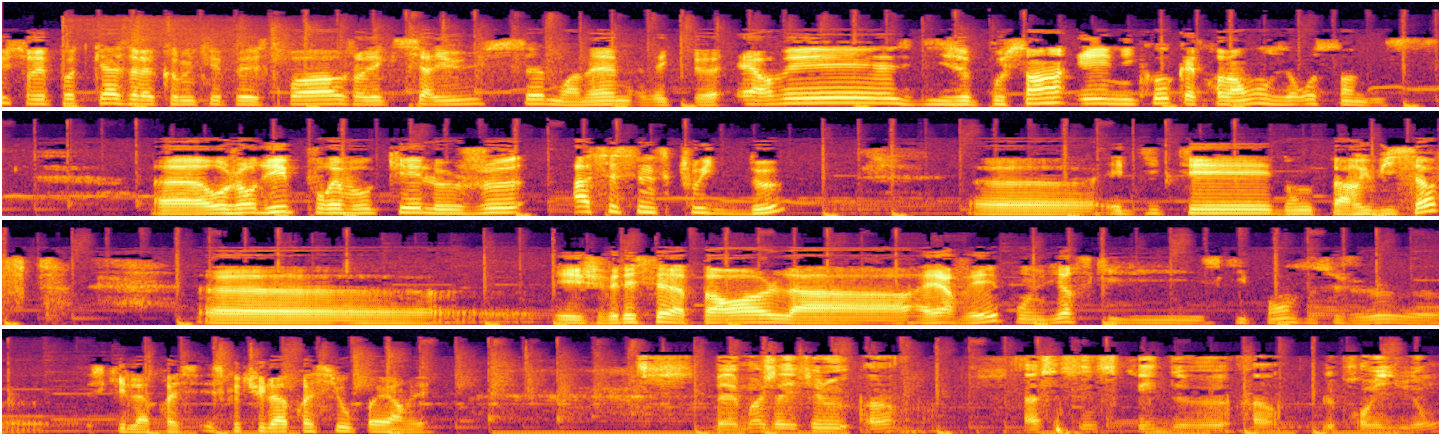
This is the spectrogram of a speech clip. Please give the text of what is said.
sur les podcasts de la communauté PS3, aujourd'hui avec Sirius, moi-même avec euh, Hervé, dit The Poussin et Nico 91070. Euh, aujourd'hui pour évoquer le jeu Assassin's Creed 2, euh, édité donc par Ubisoft. Euh, et je vais laisser la parole à, Hervé pour nous dire ce qu'il pense de ce jeu. Est-ce Est-ce que tu l'apprécies ou pas Hervé? Ben moi j'avais fait le 1, Assassin's Creed 1, le premier du nom,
